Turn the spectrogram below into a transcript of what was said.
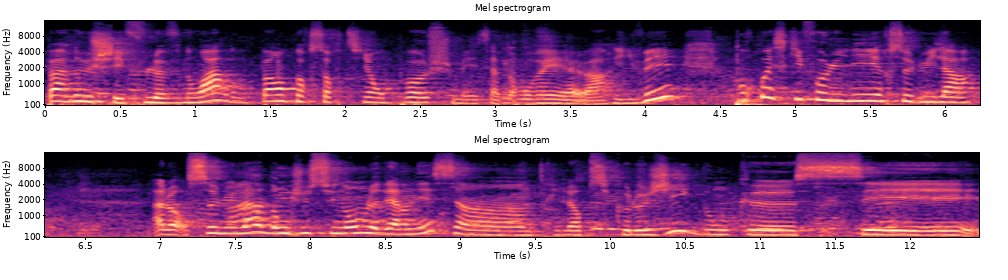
paru chez Fleuve Noir, donc pas encore sorti en poche, mais ça pourrait euh, arriver. Pourquoi est-ce qu'il faut le lire celui-là? Alors celui-là, donc juste une ombre, le dernier, c'est un thriller psychologique. Donc euh, c'est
